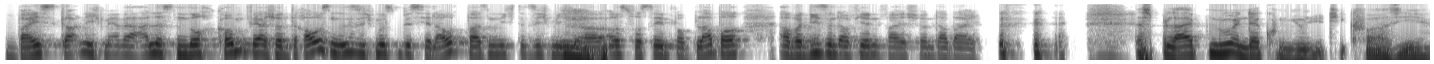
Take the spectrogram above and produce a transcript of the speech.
weiß gar nicht mehr, wer alles noch kommt, wer schon draußen ist. Ich muss ein bisschen aufpassen, nicht, dass ich mich äh, Mhm. aus Versehen verplapper, aber die sind auf jeden Fall schon dabei. Es bleibt nur in der Community quasi.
